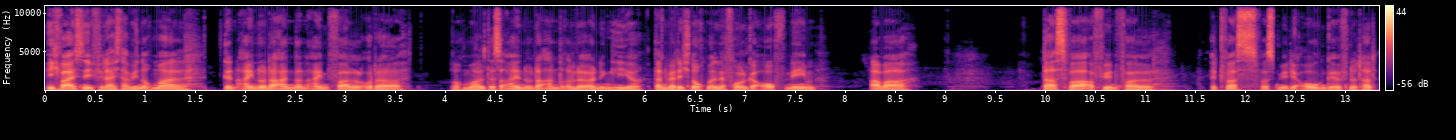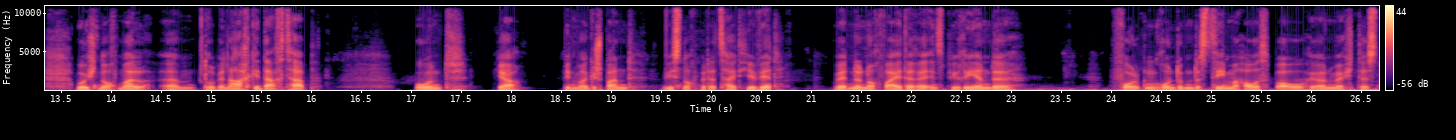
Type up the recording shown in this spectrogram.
ich weiß nicht, vielleicht habe ich nochmal den ein oder anderen Einfall oder nochmal das ein oder andere Learning hier. Dann werde ich nochmal eine Folge aufnehmen. Aber das war auf jeden Fall etwas, was mir die Augen geöffnet hat, wo ich nochmal ähm, drüber nachgedacht habe. Und ja, bin mal gespannt, wie es noch mit der Zeit hier wird. Wenn du noch weitere inspirierende Folgen rund um das Thema Hausbau hören möchtest,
